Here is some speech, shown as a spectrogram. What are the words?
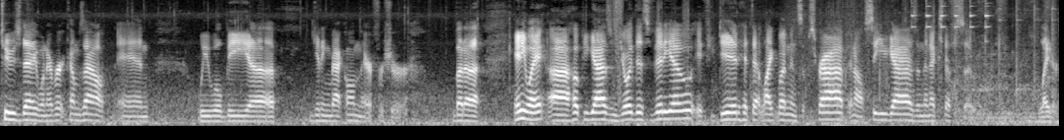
Tuesday, whenever it comes out, and we will be uh, getting back on there for sure. But uh, Anyway, I uh, hope you guys enjoyed this video. If you did, hit that like button and subscribe, and I'll see you guys in the next episode. Later.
